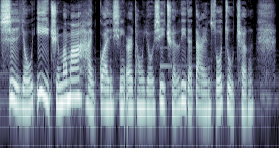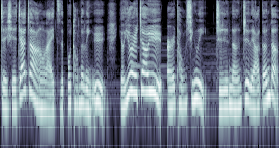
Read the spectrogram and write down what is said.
是由一群妈妈和关心儿童游戏权利的大人所组成。这些家长来自不同的领域，有幼儿教育、儿童心理。职能治疗等等，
